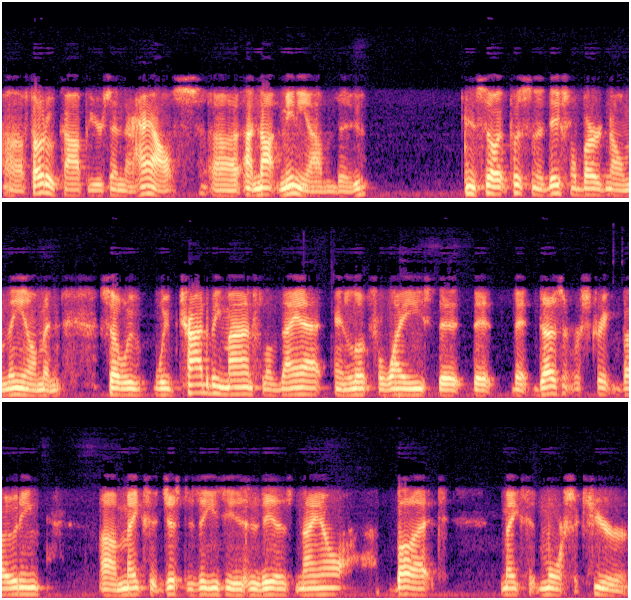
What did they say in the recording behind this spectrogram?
uh, photocopiers in their house. Uh, not many of them do. And so it puts an additional burden on them. And so we've, we've tried to be mindful of that and look for ways that, that, that doesn't restrict voting, uh, makes it just as easy as it is now, but – makes it more secure.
